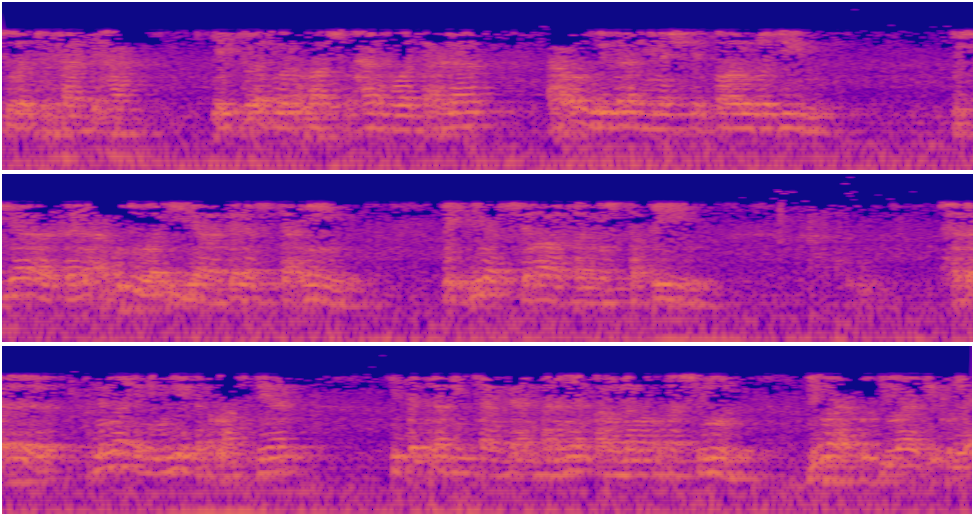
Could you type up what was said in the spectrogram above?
surah Al-Fatihah yaitu ayat Allah Subhanahu wa taala a'udzu billahi minasy syaithanir rajim. Iyyaka na'budu wa iyyaka nasta'in. Ihdinas siratal mustaqim. Saudara pendengar yang dimuliakan Allah sekalian kita telah bincangkan bahagian para ulama Rasulullah lima aku lima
